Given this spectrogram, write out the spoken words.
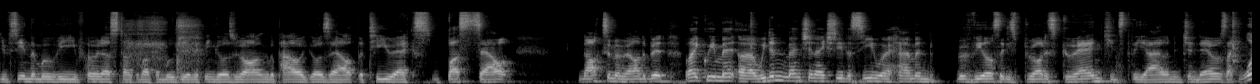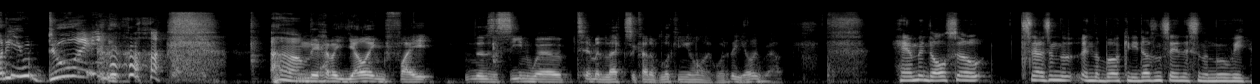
you've seen the movie, you've heard us talk about the movie. Everything goes wrong. The power goes out. The T Rex busts out, knocks him around a bit. Like we met, uh, we didn't mention actually the scene where Hammond reveals that he's brought his grandkids to the island, and Gennaro's like, "What are you doing?" Um, they have a yelling fight. There's a scene where Tim and Lex are kind of looking on like, "What are they yelling about?" Hammond also says in the in the book, and he doesn't say this in the movie,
